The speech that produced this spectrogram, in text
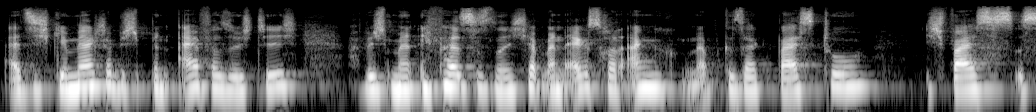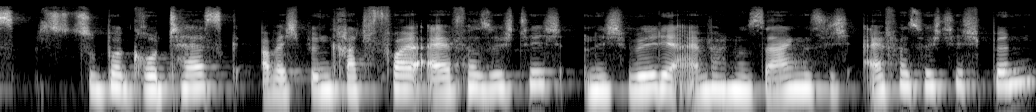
Als ich gemerkt habe, ich bin eifersüchtig, habe ich mein, ich weiß es noch, ich habe meinen Ex-Freund angeguckt und habe gesagt, weißt du, ich weiß, es ist super grotesk, aber ich bin gerade voll eifersüchtig und ich will dir einfach nur sagen, dass ich eifersüchtig bin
